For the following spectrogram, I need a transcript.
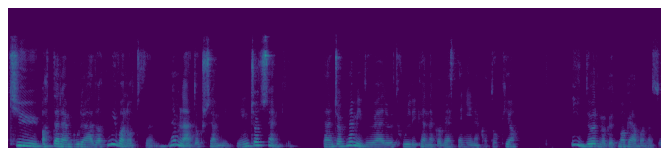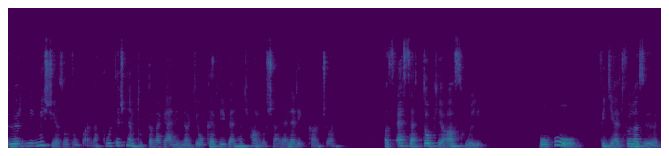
Tyű, a teremburádat, mi van ott fönn? Nem látok semmit, nincs ott senki? Tán csak nem idő előtt hullik ennek a gesztenyének a tokja. Így dörmögött magában az őr, míg Misi az odúban lapult, és nem tudta megállni nagy jókedvében, hogy hangosan lenerikkancson. Az eszed tokja, az hullik. Hó-hó, figyelt föl az őr.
